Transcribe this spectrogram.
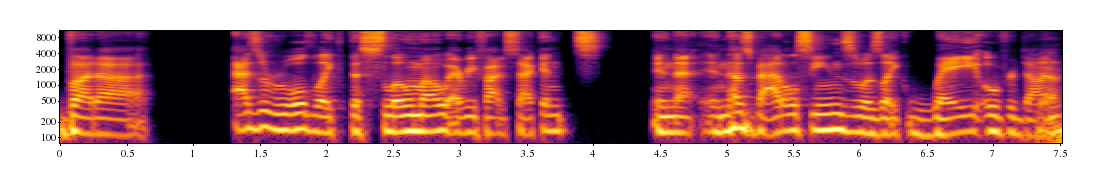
But uh, as a rule, like the slow mo every five seconds in that in those battle scenes was like way overdone. Yeah.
